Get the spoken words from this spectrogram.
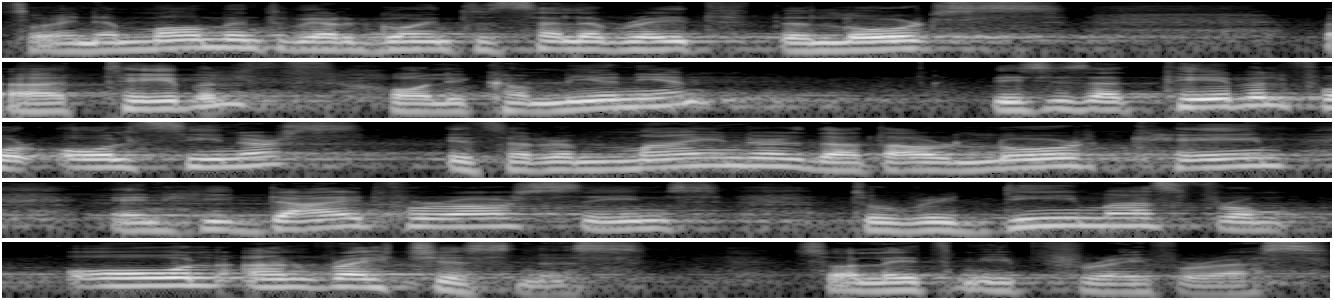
So, in a moment, we are going to celebrate the Lord's uh, table, Holy Communion. This is a table for all sinners. It's a reminder that our Lord came and He died for our sins to redeem us from all unrighteousness. So let me pray for us.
